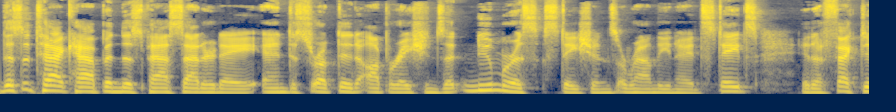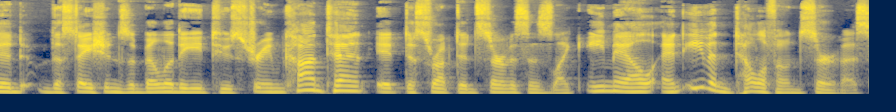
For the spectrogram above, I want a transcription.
this attack happened this past Saturday and disrupted operations at numerous stations around the United States. It affected the station's ability to stream content. It disrupted services like email and even telephone service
